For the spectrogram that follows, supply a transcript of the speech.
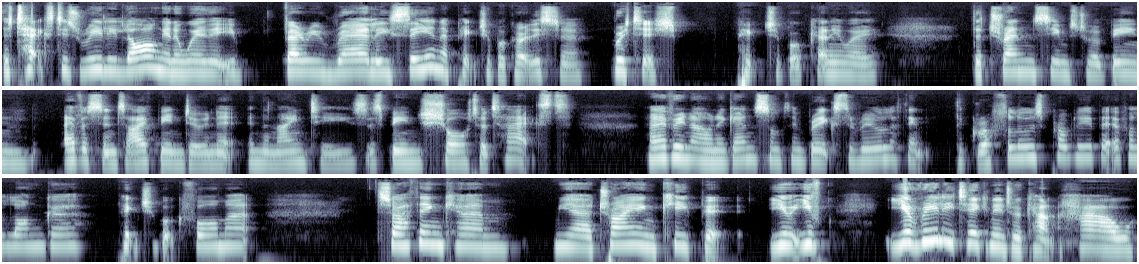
The text is really long in a way that you very rarely see in a picture book, or at least in a British picture book anyway the trend seems to have been ever since I've been doing it in the 90s has been shorter text. Every now and again something breaks the rule. I think the Gruffalo is probably a bit of a longer picture book format. So I think um yeah, try and keep it you you've you're really taking into account how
